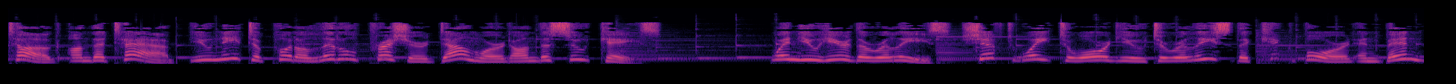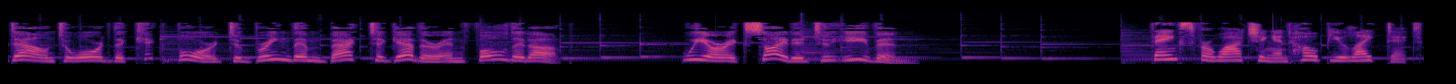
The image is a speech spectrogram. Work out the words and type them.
tug on the tab, you need to put a little pressure downward on the suitcase. When you hear the release, shift weight toward you to release the kickboard and bend down toward the kickboard to bring them back together and fold it up. We are excited to even. Thanks for watching and hope you liked it.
